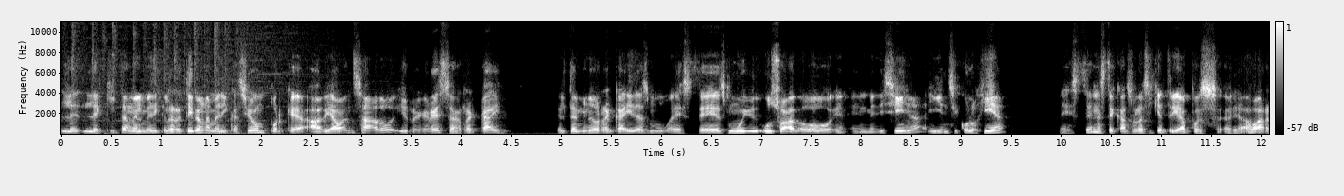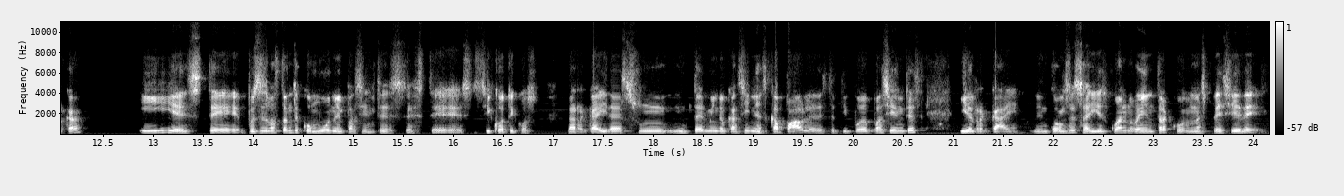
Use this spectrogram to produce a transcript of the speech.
le, quitan el le retiran la medicación porque había avanzado y regresa, recae. El término recaída es, este, es muy usado en, medicina y en psicología. Este, en este caso la psiquiatría pues eh, abarca y este, pues es bastante común en pacientes este, psicóticos. La recaída es un, término casi inescapable de este tipo de pacientes y él recae. Entonces ahí es cuando entra con una especie de,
